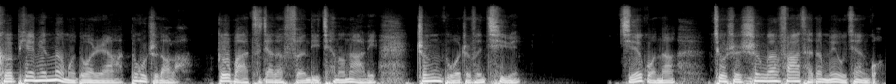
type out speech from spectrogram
可偏偏那么多人啊都知道了，都把自家的坟地迁到那里，争夺这份气运。结果呢，就是升官发财的没有见过。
